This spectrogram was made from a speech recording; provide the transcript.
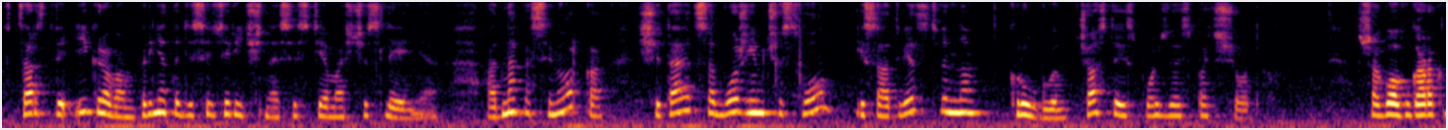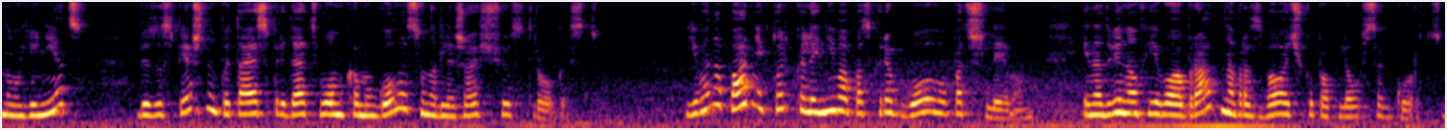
в царстве Игровом принята десятиричная система исчисления, однако семерка считается божьим числом и, соответственно, круглым, часто используясь в подсчетах. Шагов гаркнул юнец, безуспешно пытаясь придать ломкому голосу надлежащую строгость. Его напарник только лениво поскреб голову под шлемом и, надвинув его обратно, в развалочку поплелся к горцу.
